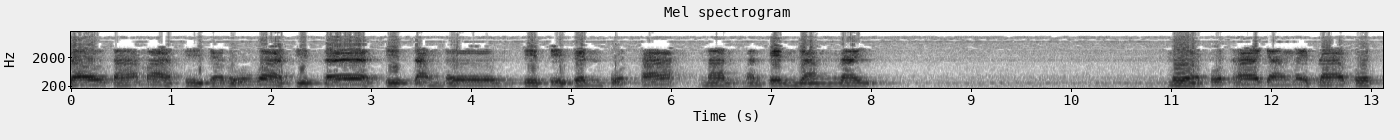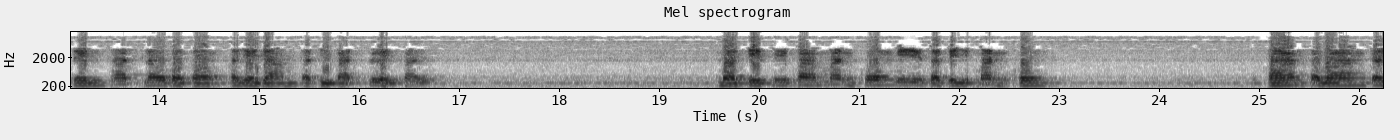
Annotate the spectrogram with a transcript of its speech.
เราสามารถที่จะรู้ว่าจิตแท้จิตตั้งเดิม จิตที่เป็นพุทธะนั่นมันเป็นอย่างไร เมื่อพุทธายังไม่ปรากฏเด่นชัดเราก็ต้องพยายามปฏิบัติเรื่อยไป เมื่อจิตมีความมั่นคงมีสติมั่นคง ความสว่างกระ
